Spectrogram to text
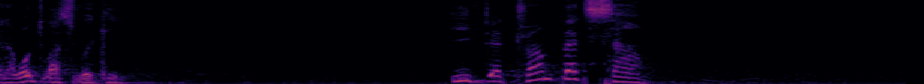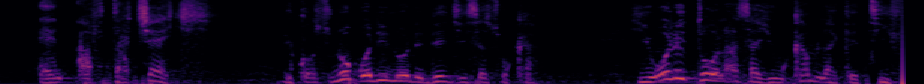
and I want to ask you again. If the trumpet sound and after church, because nobody know the day Jesus will come, he only told us that he will come like a thief.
